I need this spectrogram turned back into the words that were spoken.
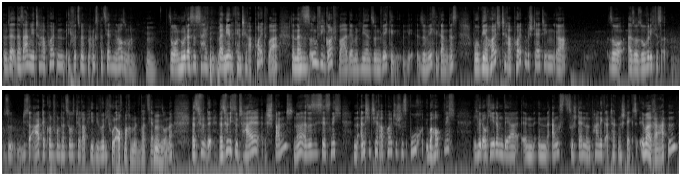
da, da, sagen wir Therapeuten, ich würde es mit einem Angstpatienten genauso machen. Hm. So, nur dass es halt bei mir kein Therapeut war, sondern dass es irgendwie Gott war, der mit mir in so einen Weg, so einen Weg gegangen ist, wo mir heute Therapeuten bestätigen, ja, So, also so würde ich das, so diese Art der Konfrontationstherapie, die würde ich wohl auch machen mit dem Patienten. Mhm. So, ne? Das, finde- das finde ich total spannend. Ne? Also es ist jetzt nicht ein antitherapeutisches Buch, überhaupt nicht. Ich würde auch jedem, der in, in Angstzuständen und Panikattacken steckt, immer raten,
